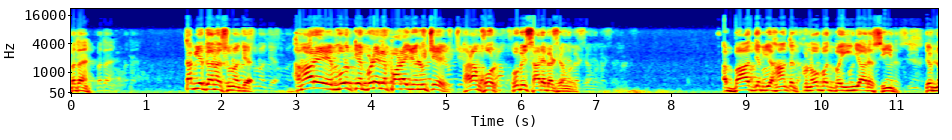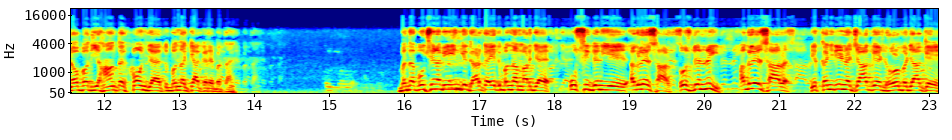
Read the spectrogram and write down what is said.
بتائیں۔ تب یہ گانا سنا گیا۔ ہمارے ملک کے بڑے لپاڑے جو لچے حرام خور، وہ بھی سارے بیٹھے ہوں گے۔ اب بات جب یہاں تک نوبت بھائی انجا رسید، جب نوبت یہاں تک پہنچ جائے تو بندہ کیا کرے بتائیں؟ بندہ پوچھے نا بھی ان کے گھر کا ایک بندہ مر جائے، اسی دن یہ اگلے سال، اس دن نہیں، اگلے سال یہ کنجری نچا کے، ڈھول بجا کے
